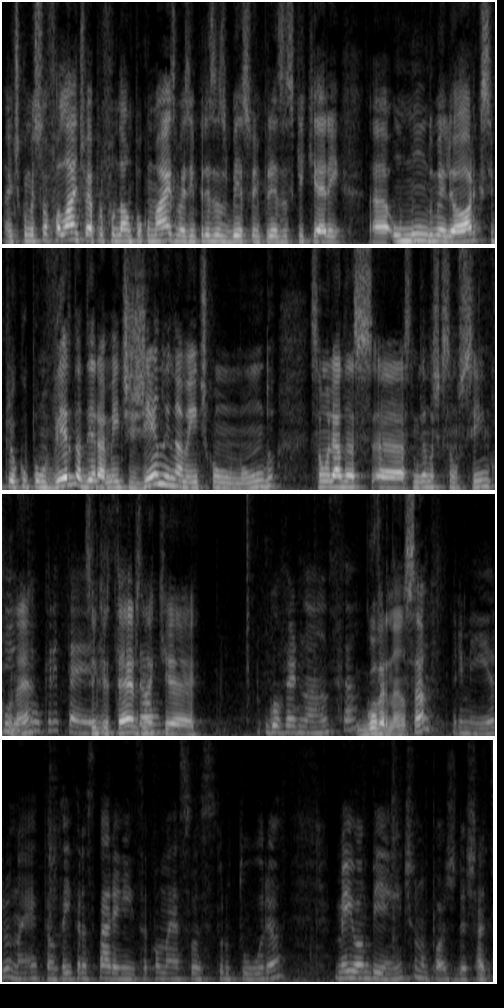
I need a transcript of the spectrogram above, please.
a gente começou a falar, a gente vai aprofundar um pouco mais, mas empresas B são empresas que querem ah, um mundo melhor, que se preocupam verdadeiramente, genuinamente com o mundo. São olhadas, ah, se não me engano, acho que são cinco, Cinco né? critérios. Cinco critérios, né? Então, Que é Governança, governança, primeiro, né? Então tem transparência, como é a sua estrutura. Meio ambiente, não pode deixar de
